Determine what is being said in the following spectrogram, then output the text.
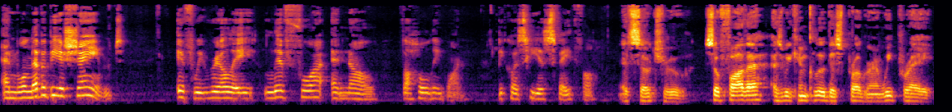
And we'll never be ashamed if we really live for and know the Holy One, because he is faithful. It's so true. So, Father, as we conclude this program, we pray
